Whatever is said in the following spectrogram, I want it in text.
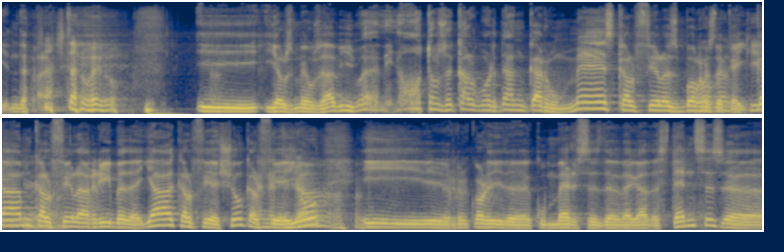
i endavant. Hasta luego. I, i els meus avis, "Bé, mi no, te'ls cal guardar encara un mes, cal fer les borres de Borres aquell d'aquí, camp, cal fer la riba d'allà, cal fer això, cal fer allò, i recordi de converses de vegades tenses, eh,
